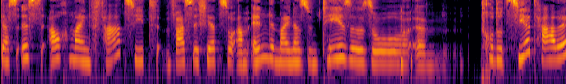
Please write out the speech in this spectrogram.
Das ist auch mein Fazit, was ich jetzt so am Ende meiner Synthese so ähm, produziert habe.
